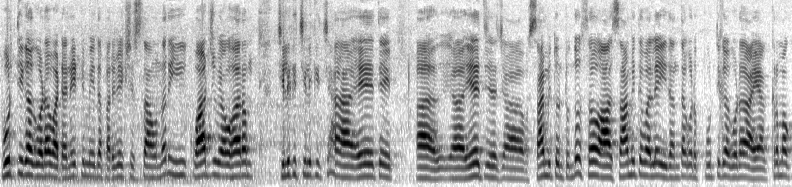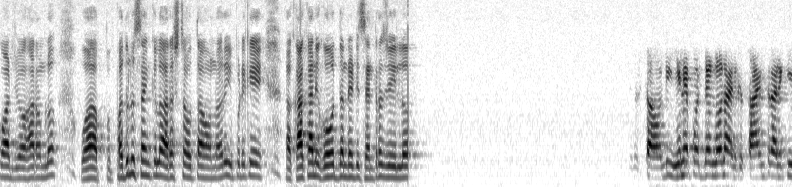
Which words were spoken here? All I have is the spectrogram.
పూర్తిగా కూడా వాటన్నిటి మీద పర్యవేక్షిస్తూ ఉన్నారు. ఈ క్వార్జు వ్యవహారం చిలికి చిలికి చా- ఏదైతే ఏదైతే సామెత ఉంటుందో సో ఆ సామెత వల్లే ఇదంతా కూడా పూర్తిగా కూడా ఆ అక్రమ క్వార్జ్ వ్యవహారంలో పదుల సంఖ్యలో అరెస్ట్ అవుతూ ఉన్నారు. ఇప్పటికే కాకాని గోవర్ధన్ రెడ్డి సెంట్రల్ జైల్లో తెలుస్తా ఉంది. ఈ నేపథ్యంలోనే ఆయనకు సాయంత్రానికి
